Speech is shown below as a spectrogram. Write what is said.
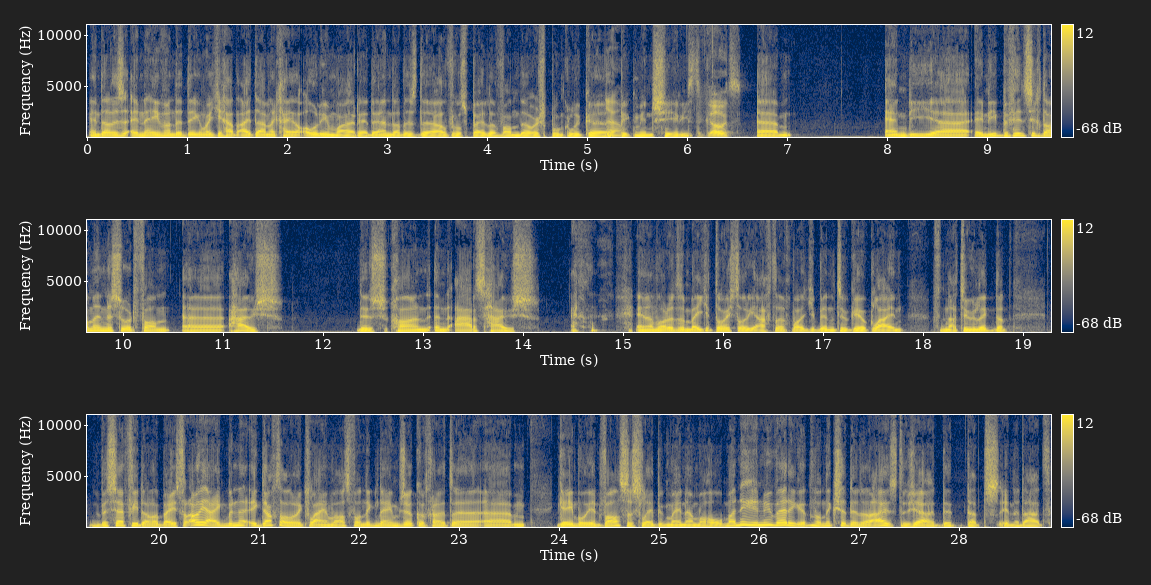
En dat is en een van de dingen, want je gaat uiteindelijk ga je Olimar redden. En dat is de hoofdrolspeler van de oorspronkelijke ja. Pikmin-serie. de goat. Um, en, die, uh, en die bevindt zich dan in een soort van uh, huis. Dus gewoon een aards huis. en dan wordt het een beetje Toy Story-achtig, want je bent natuurlijk heel klein. Natuurlijk, dat besef je dan opeens van... Oh ja, ik, ben, ik dacht al dat ik klein was, want ik neem zulke grote um, Game Boy Advance sleep ik mee naar mijn hol. Maar nu, nu weet ik het, want ik zit in een huis. Dus ja, dit, dat is inderdaad...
